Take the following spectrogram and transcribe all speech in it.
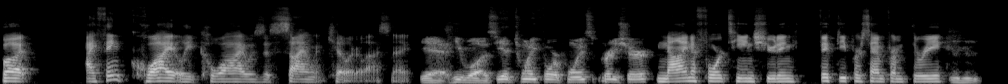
But I think quietly Kawhi was a silent killer last night. Yeah, he was. He had 24 points, pretty sure. Nine of 14 shooting, 50% from 3 Mhm.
